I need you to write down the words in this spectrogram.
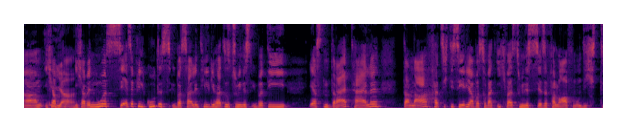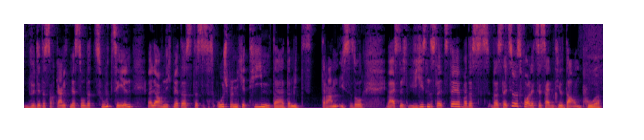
Ähm, ich, hab, ja. ich habe nur sehr, sehr viel Gutes über Silent Hill gehört, also zumindest über die ersten drei Teile. Danach hat sich die Serie aber, soweit ich weiß, zumindest sehr, sehr verlaufen und ich würde das auch gar nicht mehr so dazu zählen, weil ja auch nicht mehr das, das, das ursprüngliche Team da damit dran ist. Also, ich weiß nicht, wie hieß denn das letzte? War das, war das letzte oder das vorletzte Silent Hill Downpour?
